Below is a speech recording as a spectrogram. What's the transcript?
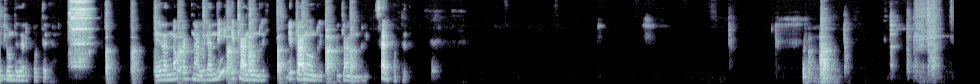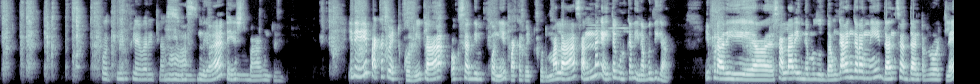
ఇట్లా ఉంటే సరిపోతుంది. ఏదన్నా ఒకటి నలగండి ఇట్లా ఉండ్రి ఇట్లా ఉండ్రి ఇట్లా ఉండ్రి సరిపోతుంది. కొత్తిమీర ఫ్లేవర్ ఇట్లా వస్తుంది. కదా టేస్ట్ బాగుంటుంది. ఇది పక్కకు పెట్టుకోండి ఇట్లా ఒకసారి దింపుకొని పక్కకు పెట్టుకోండి. మళ్ళా సన్నగా అయితే ఉడక తినబుద్ధి కాదు. ఇప్పుడు అది చల్లారిందేమో చూద్దాం. గరం గరంని దంచద్దు అంటారు రోట్లే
